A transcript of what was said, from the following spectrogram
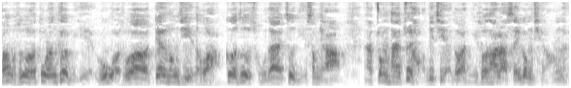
詹姆斯和杜兰特比，如果说巅峰期的话，各自处在自己生涯啊状态最好的阶段，你说他俩谁更强呢？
